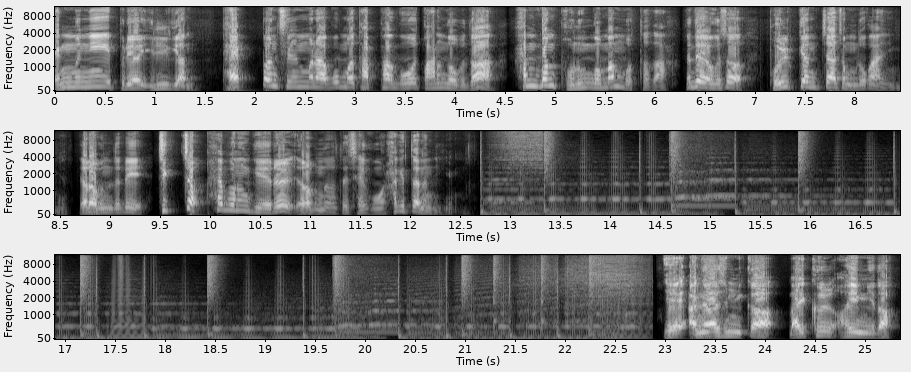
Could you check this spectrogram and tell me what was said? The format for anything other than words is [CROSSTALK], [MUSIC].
백문이 불여 일견 100번 질문하고 뭐 답하고 하는 것보다 한 번 보는 것만 못하다. 근데 여기서 볼견자 정도가 아닙니다. 여러분들이 직접 해보는 기회를 여러분들한테 제공을 하겠다는 얘기입니다. 예, 안녕하십니까. 마이클 허입니다.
